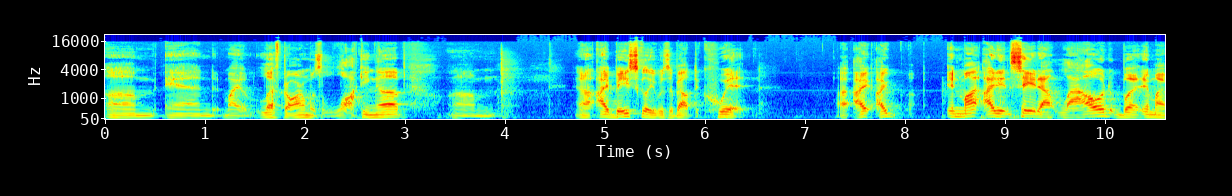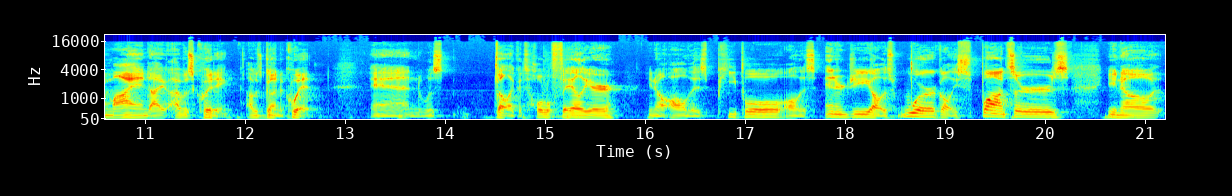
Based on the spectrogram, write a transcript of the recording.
Um, and my left arm was locking up. Um, and I basically was about to quit. I, I, in my, I didn't say it out loud, but in my mind, I, I was quitting. I was going to quit, and was felt like a total failure. You know, all these people, all this energy, all this work, all these sponsors. You know,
